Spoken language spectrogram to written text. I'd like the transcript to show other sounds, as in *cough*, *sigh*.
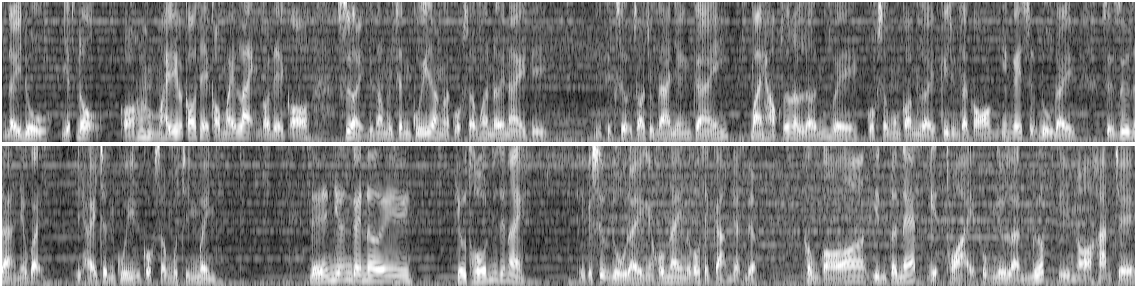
đầy đủ, nhiệt độ, có *laughs* máy, có thể có máy lạnh, có thể có sưởi, chúng ta mới chân quý rằng là cuộc sống ở nơi này thì thì thực sự cho chúng ta những cái bài học rất là lớn về cuộc sống của con người. Khi chúng ta có những cái sự đủ đầy, sự dư giả như vậy thì hãy trân quý cuộc sống của chính mình. Đến những cái nơi thiếu thốn như thế này thì cái sự đủ đầy ngày hôm nay mới có thể cảm nhận được. Không có internet, điện thoại cũng như là nước thì nó hạn chế.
